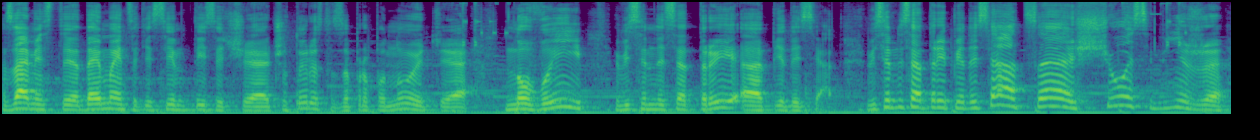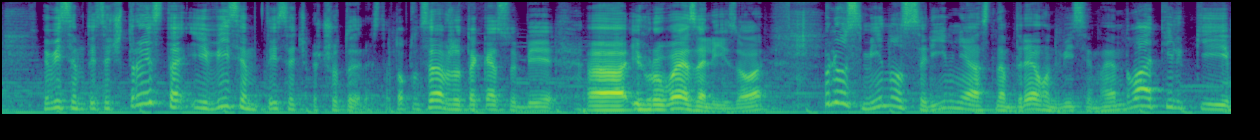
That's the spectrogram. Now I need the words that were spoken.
Замість Dimensity 7400 запропонують е, новий 8350. 8350 це щось між 8300 і 8400. Тобто це вже таке собі е, ігрове залізо. Плюс-мінус рівня Snapdragon 8 Gen 2, тільки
